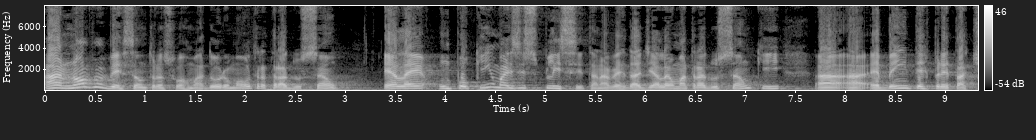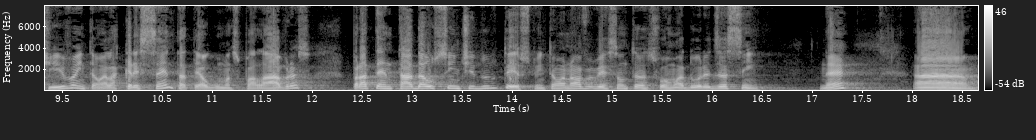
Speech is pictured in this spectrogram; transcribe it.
A nova versão transformadora, uma outra tradução, ela é um pouquinho mais explícita. Na verdade, ela é uma tradução que ah, ah, é bem interpretativa, então ela acrescenta até algumas palavras para tentar dar o sentido do texto. Então, a nova versão transformadora diz assim, né? Ah,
